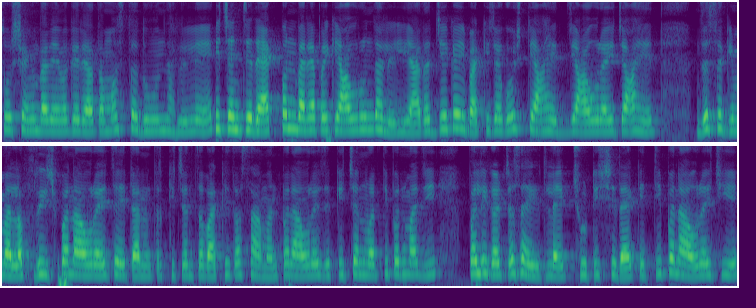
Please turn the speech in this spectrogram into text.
सो शेंगदाणे वगैरे आता मस्त धुवून झालेले आहे किचनचे रॅक पण बऱ्यापैकी आवरून झालेली आहे. आता जे काही बाकीच्या गोष्टी आहेत जे आवरायच्या आहेत जसं की मला फ्रीज पण आवरायचं आहे त्यानंतर किचनचं बाकीचं सामान पण आवरायचं किचनवरती पण माझी पलीकडच्या साईडला एक छोटीशी रॅक आहे ती पण आवरायची आहे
